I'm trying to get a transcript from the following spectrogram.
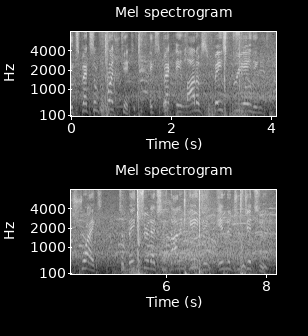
Expect some front kicks. Expect a lot of space-creating strikes to make sure that she's not engaging in the jiu-jitsu.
